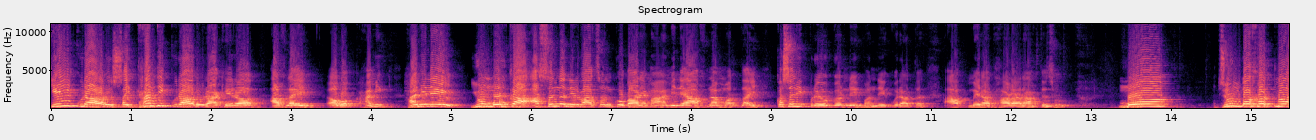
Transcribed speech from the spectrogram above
केही कुराहरू सैद्धान्तिक कुराहरू राखेर आफूलाई अब हामी हामीले यो मौका आसन्न निर्वाचनको बारेमा हामीले आफ्ना मतलाई कसरी प्रयोग गर्ने भन्ने कुरा त आप मेरा धारणा राख्दछु। म जुन बखतमा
